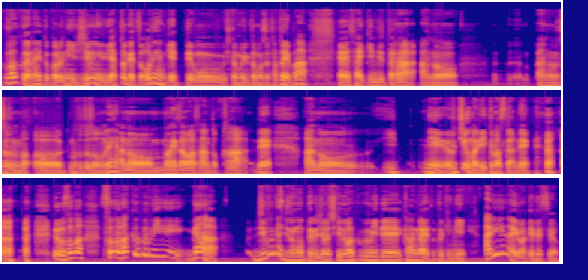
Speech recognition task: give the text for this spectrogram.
く枠がないところに自由にやっとるやつおるやんけって思う人もいると思うんですよ。例えば、えー、最近で言ったら、あの、あの、ゾゾの、ま元ゾゾのね、あの、前澤さんとか、で、あの、いねえ宇宙まで行ってますからね。でもその、その枠組みが、自分たちの持ってる常識の枠組みで考えたときに、ありえないわけですよ。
